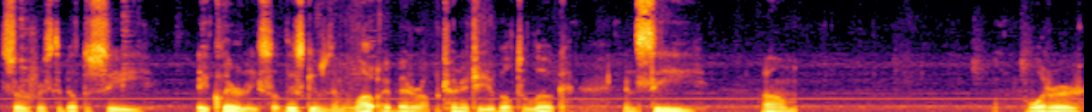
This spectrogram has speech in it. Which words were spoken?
surface to be able to see it clearly. So this gives them a lot a better opportunity to be able to look and see um, what our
